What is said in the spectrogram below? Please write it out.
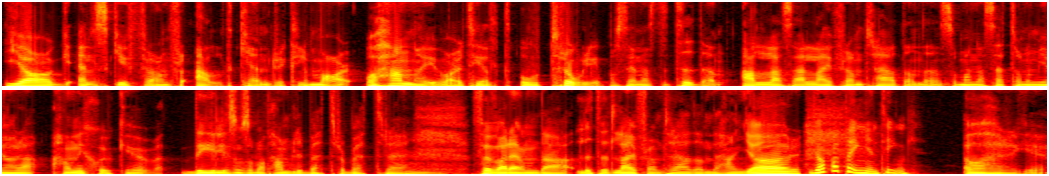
jag älskar ju framför allt Kendrick Lamar. Och han har ju varit helt otrolig på senaste tiden. Alla så här live-framträdanden som man har sett honom göra, han är sjuk i huvudet. Det är liksom som att han blir bättre och bättre Mm. för varenda litet live-framträdande han gör. Jag fattar ingenting. Åh herregud.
